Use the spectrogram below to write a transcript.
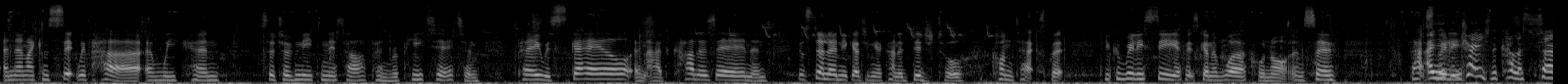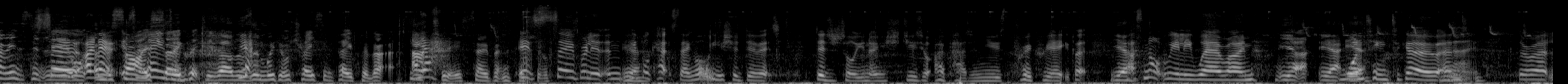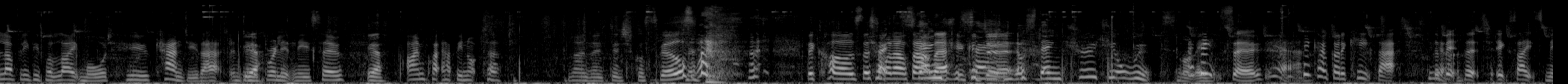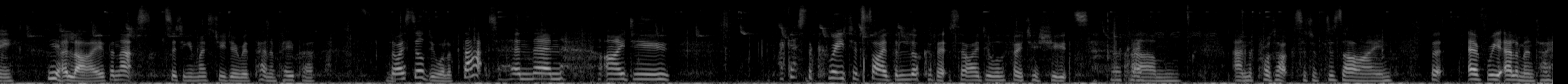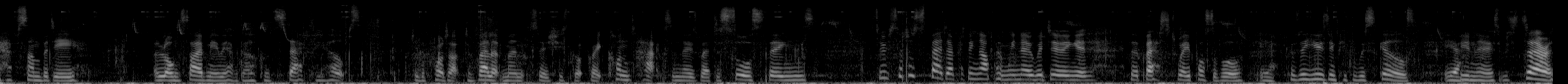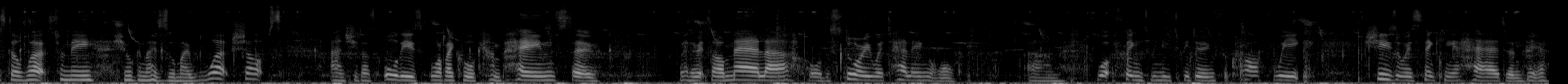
and then I can sit with her and we can sort of neaten it up and repeat it and play with scale and add colours in. And you're still only getting a kind of digital context, but you can really see if it's going to work or not. And so that's and really you can change the colour so instantly So, or- I know, and the size so quickly rather Yeah. than with your tracing paper that Yeah. actually is so beneficial. It's so brilliant, and Yeah. people kept saying, "Oh, you should do it digital. You know, you should use your iPad and use Procreate." But yeah, that's not really where I'm yeah, yeah, wanting to go. And No. There are lovely people like Maud who can do that and do Yeah. it brilliantly. So Yeah. I'm quite happy not to learn those digital skills because there's someone else out there who could do it. You're staying true to your roots, Molly. I think so. Yeah. I think I've got to keep that, the Yeah. bit that excites me Yeah. alive, and that's sitting in my studio with pen and paper. So I still do all of that, and then I do, I guess, the creative side, the look of it. So I do all the photo shoots Okay. um, and the product sort of design. But every element, I have somebody alongside me. We have a girl called Steph who helps do the product development, so she's got great contacts and knows where to source things. So we've sort of sped everything up, and we know we're doing it the best way possible Yeah. because we're using people with skills. Yeah. You know, Sarah still works for me. She organises all my workshops and she does all these what I call campaigns. So whether it's our mailer or the story we're telling or um, what things we need to be doing for craft week, she's always thinking ahead and Yeah.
